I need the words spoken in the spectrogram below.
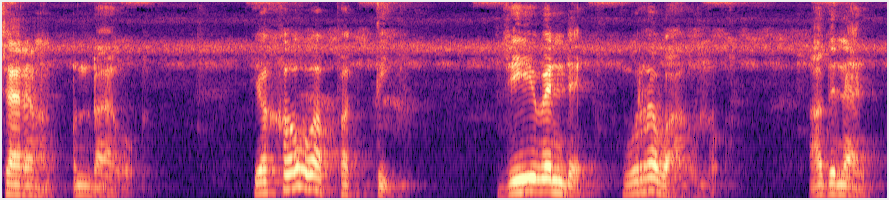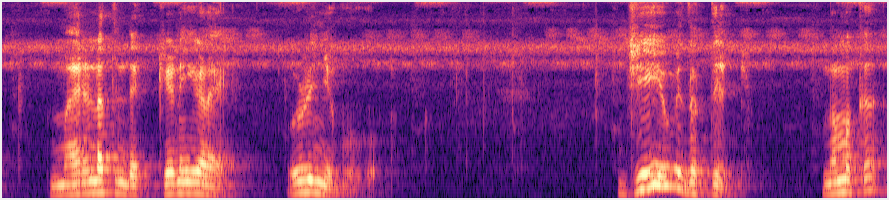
ശരണം ഉണ്ടാകും. യഹോവ ഭക്തി ജീവന്റെ ഉറവാകുന്നു. അതിനാൽ മരണത്തിന്റെ കെണികളെ ഒഴിഞ്ഞു പോകും. ജീവിതത്തിൽ നമുക്ക്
